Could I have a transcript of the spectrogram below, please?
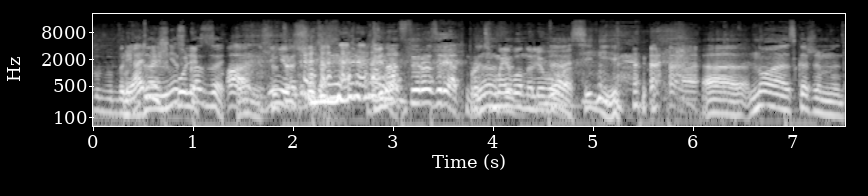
в в реальной школе... сказать, а, извини, что ты ради- 12 разряд против моего нулевого. Да, сиди. А, Ну, а, скажем,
